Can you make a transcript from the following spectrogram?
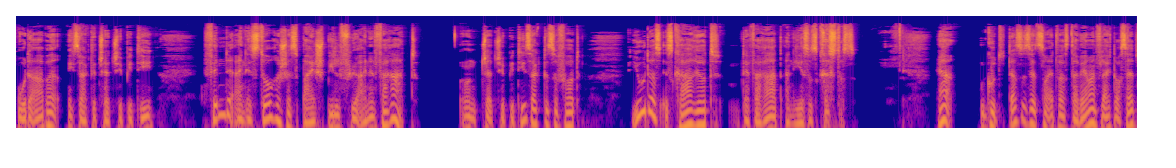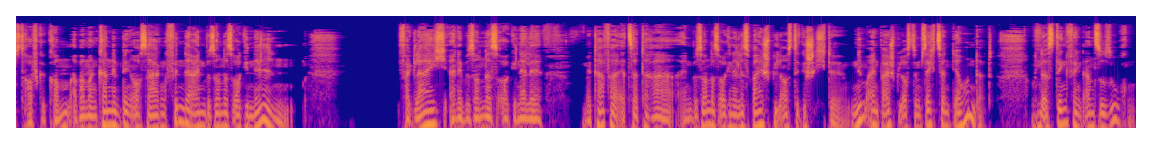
Oder aber, ich sagte ChatGPT, finde ein historisches Beispiel für einen Verrat. Und ChatGPT sagte sofort, Judas Iskariot, der Verrat an Jesus Christus. Ja, gut, das ist jetzt noch etwas, da wäre man vielleicht auch selbst drauf gekommen, aber man kann dem Ding auch sagen, finde einen besonders originellen Vergleich, eine besonders originelle Metapher etc., ein besonders originelles Beispiel aus der Geschichte. Nimm ein Beispiel aus dem 16. Jahrhundert und das Ding fängt an zu suchen.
